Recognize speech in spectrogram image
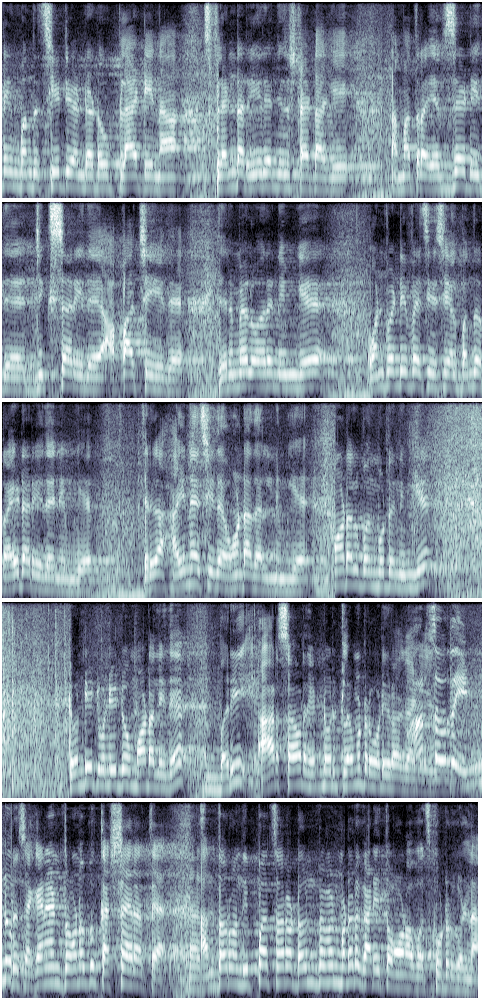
ಸ್ಟಾರ್ಟಿಂಗ್ ಬಂದು C T hundred Platina Splendor ಈ ರೇಂಜಿಂದ ಸ್ಟಾರ್ಟ್ ಆಗಿ ನಮ್ಮ ಹತ್ರ ಎಫ್ ಝೆಡ್ ಇದೆ ಜಿಕ್ಸರ್ ಇದೆ ಅಪಾಚಿ ಇದೆ. ಇದ್ರ ಮೇಲೆ ಹೋದರೆ ನಿಮಗೆ ಒನ್ ಟ್ವೆಂಟಿ ಫೈವ್ ಸಿ ಸಿಯಲ್ಲಿ ಬಂದು ರೈಡರ್ ಇದೆ ನಿಮಗೆ. ತಿರ್ಗಾ ಹೈನೆಸ್ ಇದೆ ಹೋಂಡಾದಲ್ಲಿ ನಿಮಗೆ. ಮಾಡಲ್ ಬಂದ್ಬಿಟ್ಟು ನಿಮಗೆ ಟ್ವೆಂಟಿ ಟ್ವೆಂಟಿ ಟೂ ಮಾಡಲ್ ಇದೆ. ಬರೀ ಆರು ಸಾವಿರದ ಎಂಟುನೂರು ಕಿಲೋಮೀಟರ್ ಓಡಿರೋ ಗಾಡಿ. ಸಾವಿರದ ಎಂಟುನೂರು. ಸೆಕೆಂಡ್ ಹ್ಯಾಂಡ್ ತೊಗೊಳಕ್ಕೂ ಕಷ್ಟ ಇರುತ್ತೆ. ಅಂಥವ್ರು ಒಂದು ಇಪ್ಪತ್ತು ಸಾವಿರ ಡೌನ್ ಪೇಮೆಂಟ್ ಮಾಡಿದ್ರೆ ಗಾಡಿ ತೊಗೊಳೋಬೋದು ಸ್ಕೂಟರ್ಗಳನ್ನ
